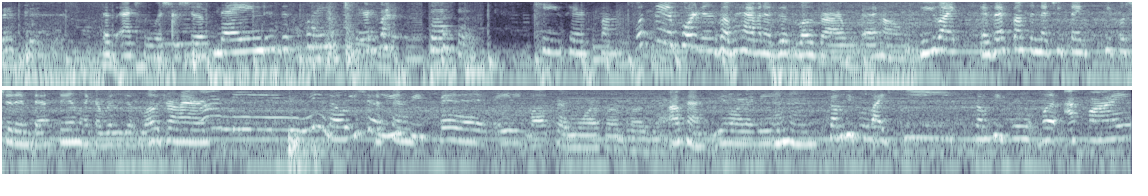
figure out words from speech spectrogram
That's actually what she should have named this place. Here's my. Keys Hair Spa. What's the importance of having a good blow dryer at home? Do you like? Is that something that you think people should invest in, like a really good blow dryer? I mean, you know, you should at least be spending 80 bucks or more for a blow dry. Okay. You know what I mean? Mhm. Some people like heat, some people, but I find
